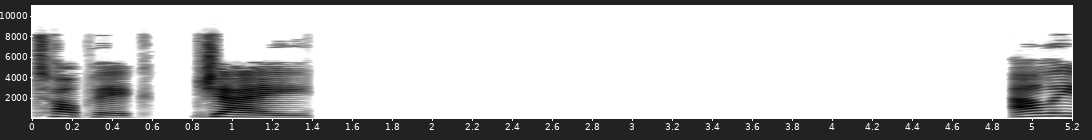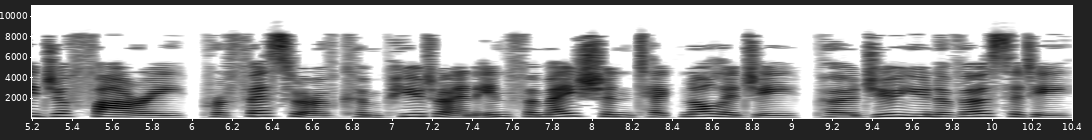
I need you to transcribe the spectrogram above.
Topic. J. Ali Jafari, Professor of Computer and Information Technology, Purdue University.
